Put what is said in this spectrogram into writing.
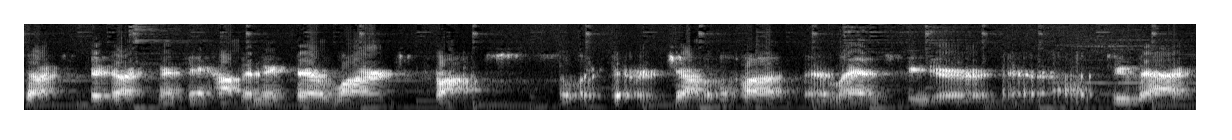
doc- they're documenting how they make their large props. So, like their Jabba the Hutt, their Land Speeder, their uh, Dewback,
